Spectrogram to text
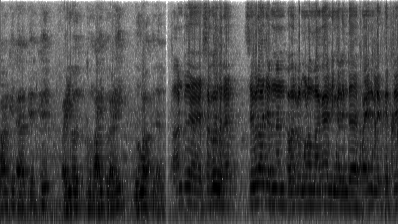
வாழ்க்கை தரத்திற்கு வழிவகுக்கும் வாய்ப்புகளை உருவாக்குதல். அன்பு சகோதரர் சிவராஜ் அண்ணன் அவர்கள் மூலமாக நீங்கள் இந்த பயன்களை பெற்று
